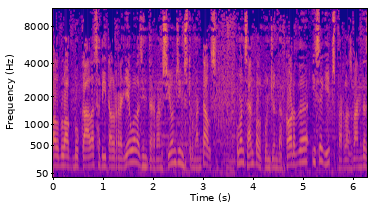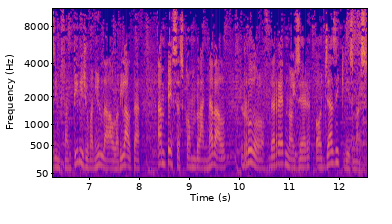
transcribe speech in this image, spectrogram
El bloc vocal ha cedit el relleu a les intervencions instrumentals, començant pel conjunt de corda i seguits per les bandes infantil i juvenil de l'Aula Vilalta, amb peces com Blanc Nadal, Rudolf the Red Noiser o Jazzy Christmas.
